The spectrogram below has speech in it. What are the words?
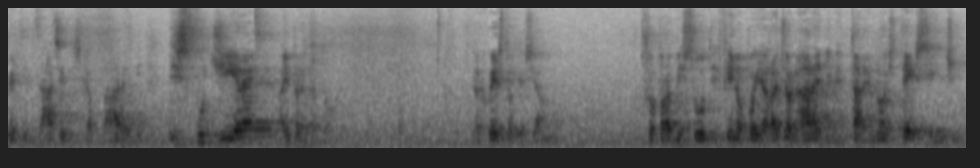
mimetizzarsi, di scappare, di, di sfuggire ai predatori. Per questo che siamo sopravvissuti fino poi a ragionare e diventare noi stessi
